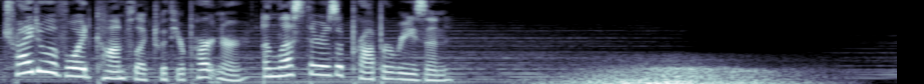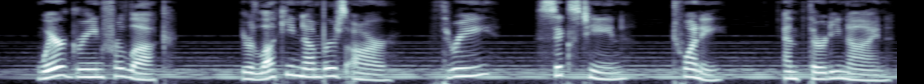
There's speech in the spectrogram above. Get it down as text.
Try to avoid conflict with your partner unless there is a proper reason. Wear green for luck. Your lucky numbers are 3, 16, 20, and 39.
